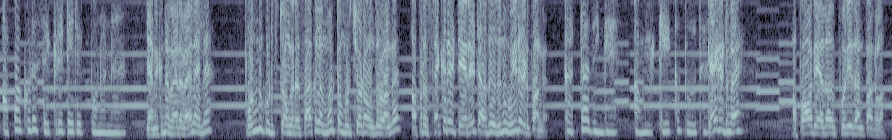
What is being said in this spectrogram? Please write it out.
அப்பா கூட செக்ரட்டேரியட் போகணும்னு. எனக்கு வேற வேலை இல்ல. பொண்ணு கொடுத்துட்டோங்கிற சாக்கில மூட்டை முடிச்சோட வந்துருவாங்க. அப்புறம் செக்ரட்டேரியட் அது இதுன்னு உயிர் எடுப்பாங்க. கத்தாதீங்க. அவங்களுக்கு கேட்க போகுது. கேட்கட்டுமே. அப்பாவது ஏதாவது புரியுதான்னு பார்க்கலாம்.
